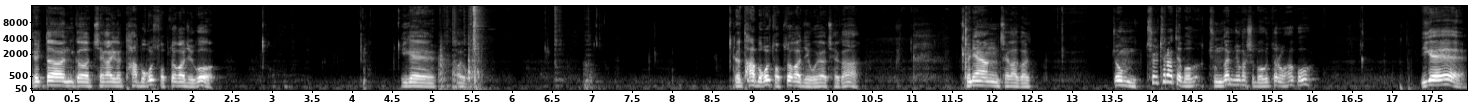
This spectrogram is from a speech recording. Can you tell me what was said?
일단 이거 제가 이거 다 먹을 수 없어가지고 이게 아이고 이거 다 먹을 수 없어가지고요 제가 그냥 제가 이거 좀 출출할 때 먹, 중간중간씩 먹도록 하고 이게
